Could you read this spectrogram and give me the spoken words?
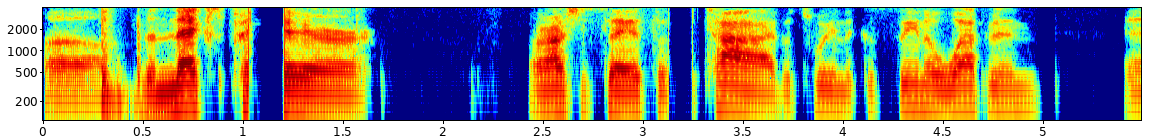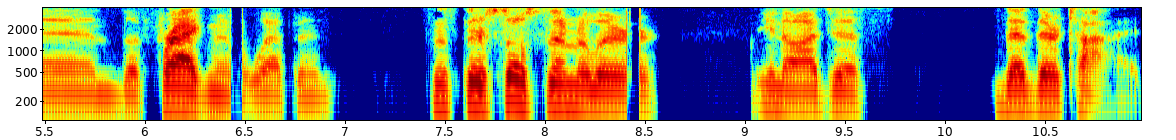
Um, the next pair, or I should say, it's a tie between the Kasina weapon and the fragment weapon. Since they're so similar, you know, I just that they're tied.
